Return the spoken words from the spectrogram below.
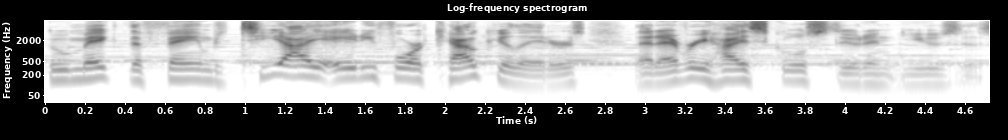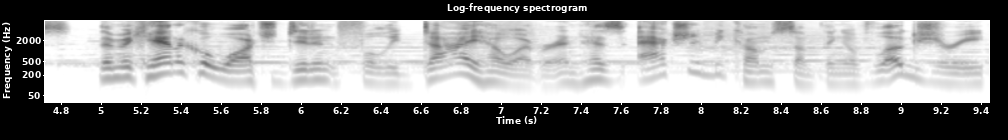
who make the famed TI-84 calculators that every high school student uses. The mechanical watch didn't fully die, however, and has actually become something of luxury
